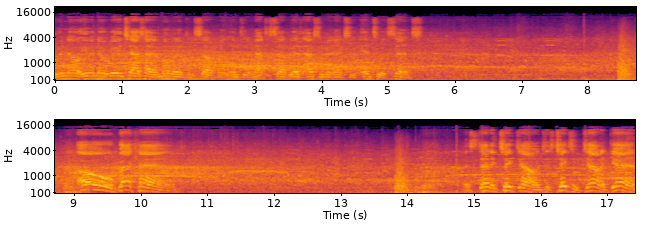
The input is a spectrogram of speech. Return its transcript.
Even though even though Rage has had a moment of himself in- into the match itself, he has actually been actually into it since. Oh, backhand. And standing takedown just takes him down again.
